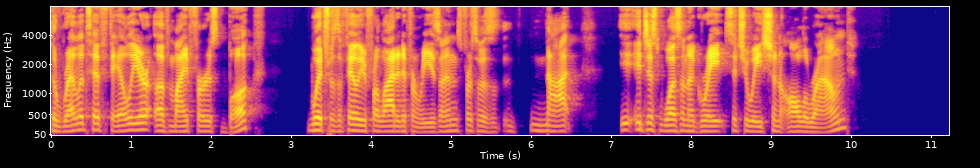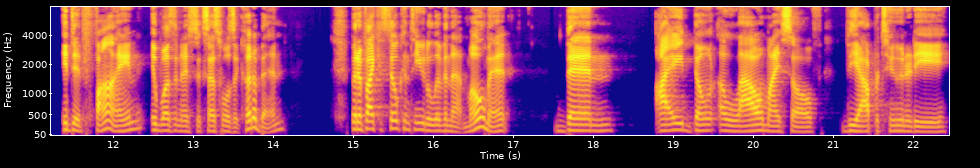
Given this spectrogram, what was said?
the relative failure of my first book, which was a failure for a lot of different reasons. First, it was not, it just wasn't a great situation all around. It did fine. It wasn't as successful as it could have been. But if I can still continue to live in that moment, then I don't allow myself the opportunity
